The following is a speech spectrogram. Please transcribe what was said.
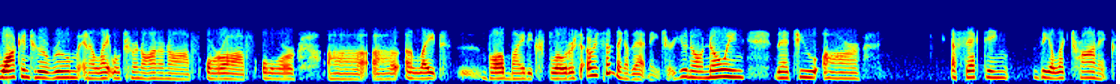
walk into a room and a light will turn on and off or off or uh, a, a light bulb might explode or or something of that nature. You know knowing that you are affecting the electronics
